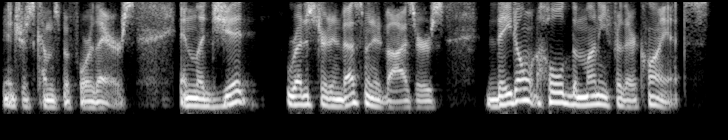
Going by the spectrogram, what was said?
interest comes before theirs. And legit registered investment advisors, they don't hold the money for their clients.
